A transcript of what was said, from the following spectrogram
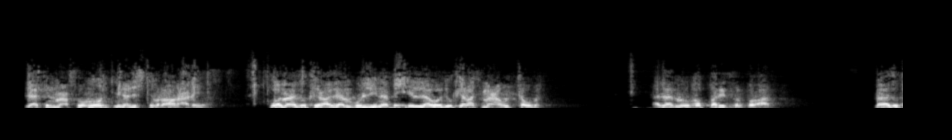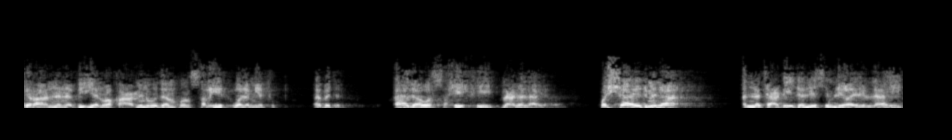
لكن معصومون من الاستمرار عليها. وما ذكر ذنب لنبي إلا وذكرت معه التوبة. هذا مضطرد في القرآن. ما ذكر أن نبيا وقع منه ذنب صغير ولم يتب أبدا. هذا هو الصحيح في معنى الآية. والشاهد منها أن تعبيد الاسم لغير الله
